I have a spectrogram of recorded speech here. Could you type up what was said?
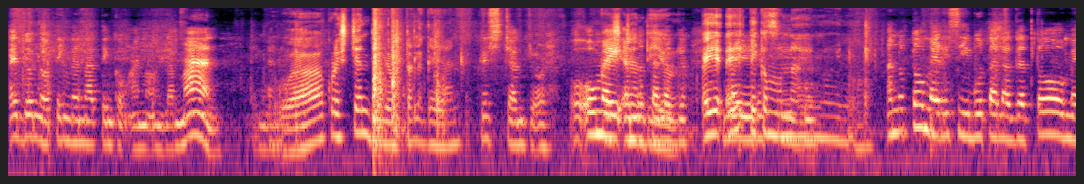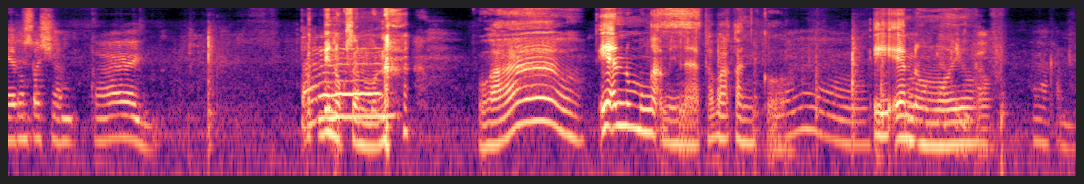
I don't know. Tingnan natin kung ano ang laman. Tingnan natin. Wow, Christian Dior talaga yan. Christian Dior. Oo, may Christian ano Dior. talaga. Ay, ay, may teka muna. Ano, yun, oh. Ano to? May resibo talaga to. Meron pa siyang card. Ba't binuksan mo na? wow. Eh, ano mo nga, Minat? Hawakan ko. Wow. Eh, ano Hawakan mo natin yung... to. Hawakan mo.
